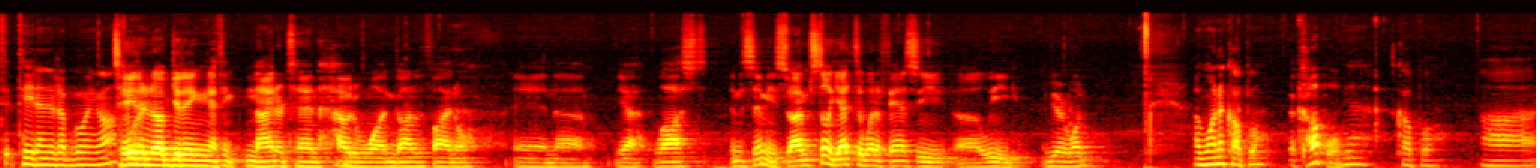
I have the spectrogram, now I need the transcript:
T- Tate ended up going off? Tate or- ended up getting, I think, nine or ten. I would have won, gone to the final, and uh, yeah, lost in the semis. So I'm still yet to win a fantasy uh, league. Have you ever won? I won a couple. A couple. Yeah, a couple. Uh,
